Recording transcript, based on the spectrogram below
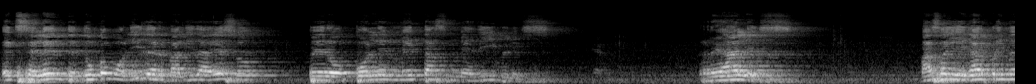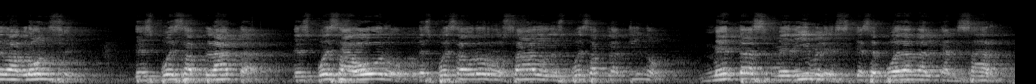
Excelente, tú como líder valida eso, pero ponle metas medibles, reales. Vas a llegar primero a bronce, después a plata, después a oro, después a oro rosado, después a platino metas medibles que se puedan alcanzar.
